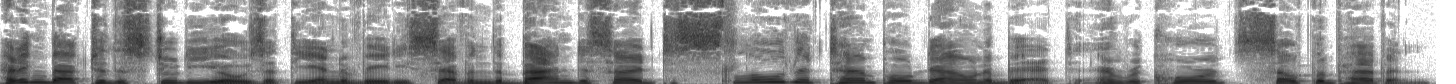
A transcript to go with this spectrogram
Heading back to the studios at the end of 87, the band decided to slow the tempo down a bit and record South of Heaven,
